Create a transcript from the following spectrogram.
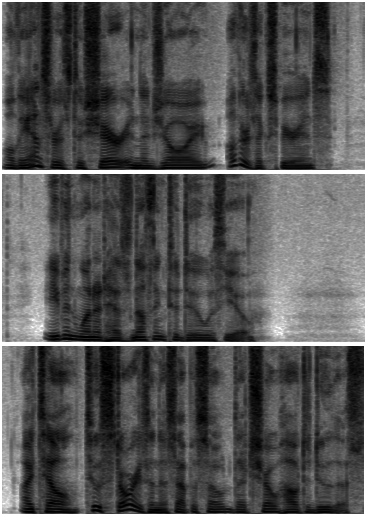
Well, the answer is to share in the joy others experience, even when it has nothing to do with you. I tell two stories in this episode that show how to do this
